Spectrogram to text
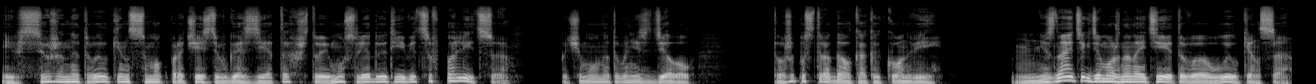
И все же Нед Уилкинс смог прочесть в газетах, что ему следует явиться в полицию. Почему он этого не сделал? Тоже пострадал, как и Конвей. Не знаете, где можно найти этого Уилкинса?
